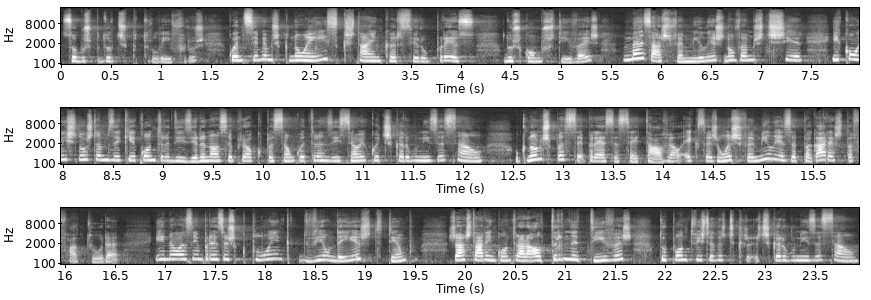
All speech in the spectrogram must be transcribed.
sobre os produtos petrolíferos, quando sabemos que não é isso que está a encarecer o preço dos combustíveis, mas às famílias não vamos descer. E com isto não estamos aqui a contradizer a nossa preocupação com a transição e com a descarbonização. O que não nos parece aceitável é que sejam as famílias a pagar esta fatura e não as empresas que poluem, que deviam, de este tempo, já estar a encontrar alternativas do ponto de vista da descarbonização.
